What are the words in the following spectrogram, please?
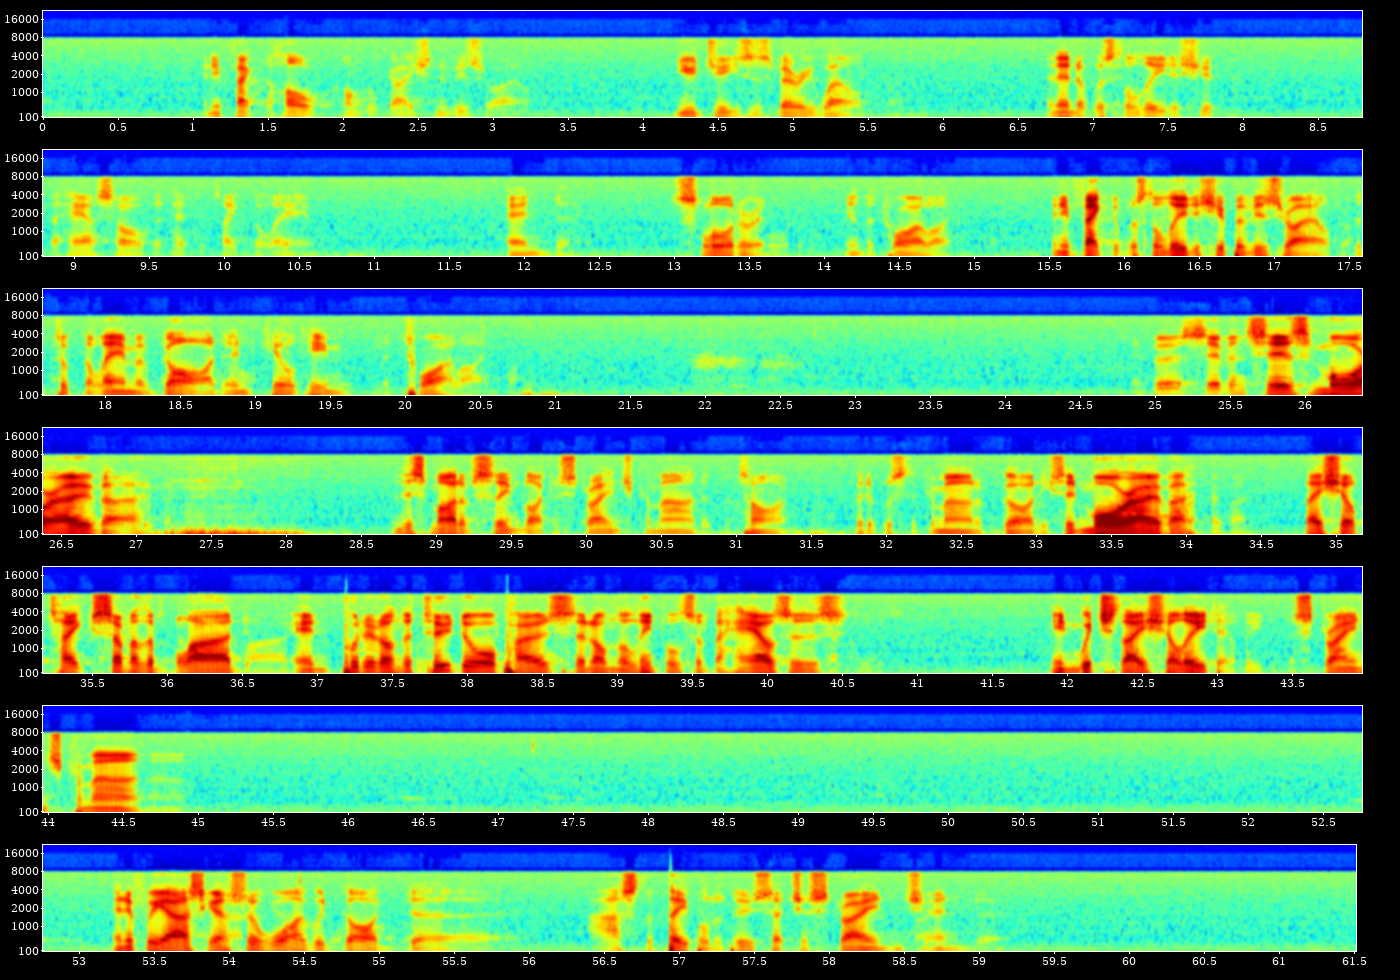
And in fact, the whole congregation of Israel knew Jesus very well. And then it was the leadership, the household, that had to take the lamb and uh, slaughter it in the twilight. And in fact, it was the leadership of Israel that took the Lamb of God and killed him at twilight. And verse 7 says, Moreover, and this might have seemed like a strange command at the time, but it was the command of God. He said, Moreover, they shall take some of the blood and put it on the two doorposts and on the lintels of the houses in which they shall eat it. A strange command. And if we ask ourselves, why would God uh, ask the people to do such a strange and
